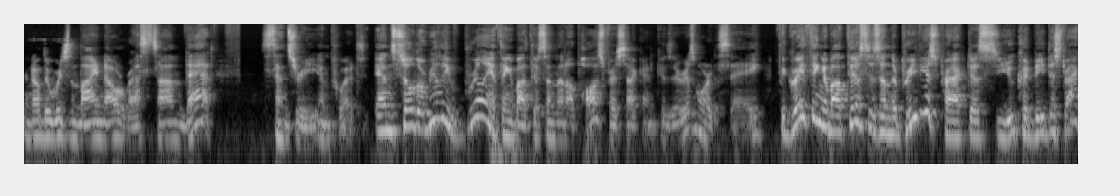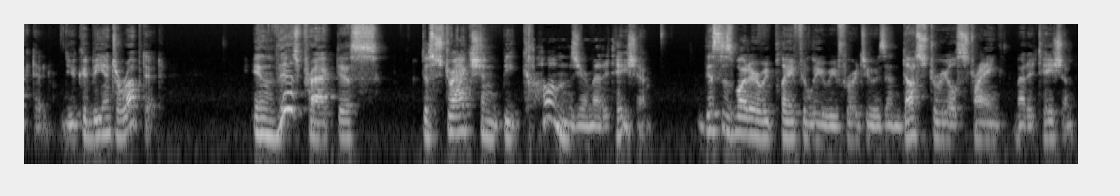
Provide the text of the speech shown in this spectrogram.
In other words, the mind now rests on that sensory input. And so the really brilliant thing about this, and then I'll pause for a second because there is more to say. The great thing about this is in the previous practice, you could be distracted, you could be interrupted. In this practice, distraction becomes your meditation. This is what I playfully refer to as industrial strength meditation.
